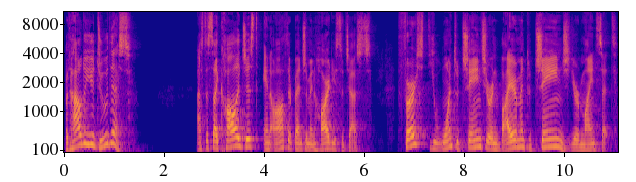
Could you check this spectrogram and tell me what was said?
But how do you do this? As the psychologist and author Benjamin Hardy suggests, first you want to change your environment to change your mindset.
